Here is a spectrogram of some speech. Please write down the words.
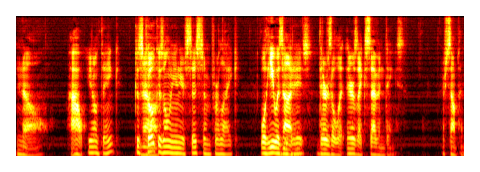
No. How? You don't think? Because No. coke is only in your system for like Well, he was on. days. There's a li- there's like seven things or something.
